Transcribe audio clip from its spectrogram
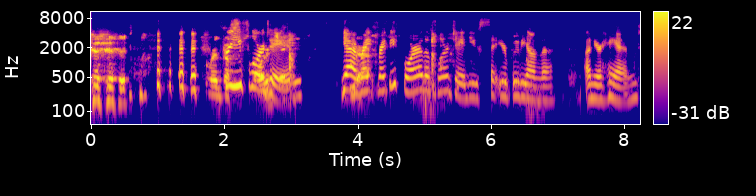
Pre floor floor jade. Yeah, right right before the floor jade, you sit your booty on the on your hand.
